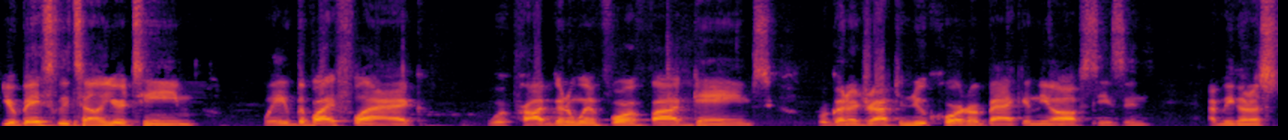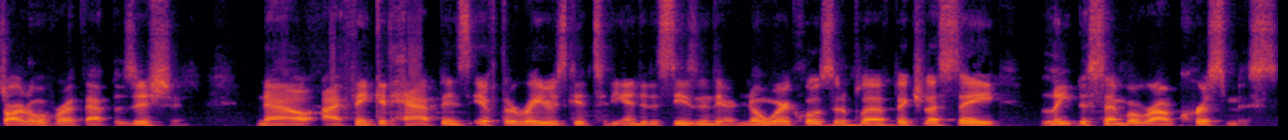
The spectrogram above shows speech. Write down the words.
you're basically telling your team, wave the white flag. We're probably going to win four or five games. We're going to draft a new quarterback in the offseason, and we're going to start over at that position. Now, I think it happens if the Raiders get to the end of the season. They're nowhere close to the playoff picture. Let's say late December around Christmas,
